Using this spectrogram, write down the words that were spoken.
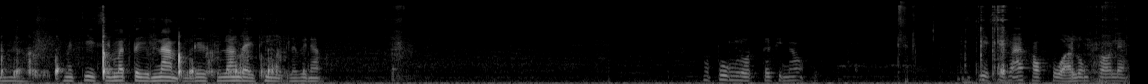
มเมื่อกี้สิมาเติมน้ำอีกเด้อคือร่างใดทีแล้วพี่น้อ มาปรุงรสเด้อพี่น้องกี้สิมาข้าวขัวลงพอแล้ว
